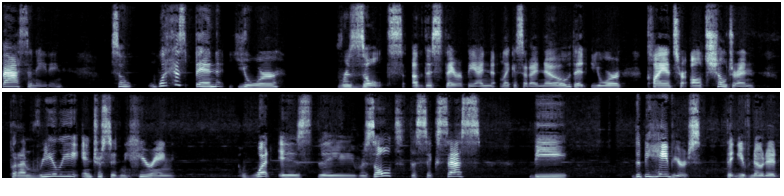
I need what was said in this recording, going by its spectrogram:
fascinating. So, what has been your results of this therapy? I like I said, I know that your clients are all children, but I'm really interested in hearing what is the result, the success, the the behaviors that you've noted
